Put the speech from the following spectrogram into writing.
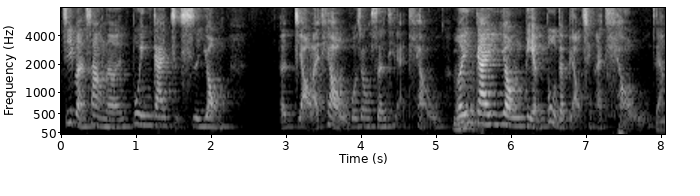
基本上呢不应该只是用呃脚来跳舞，或者用身体来跳舞，而应该用脸部的表情来跳舞，这样。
